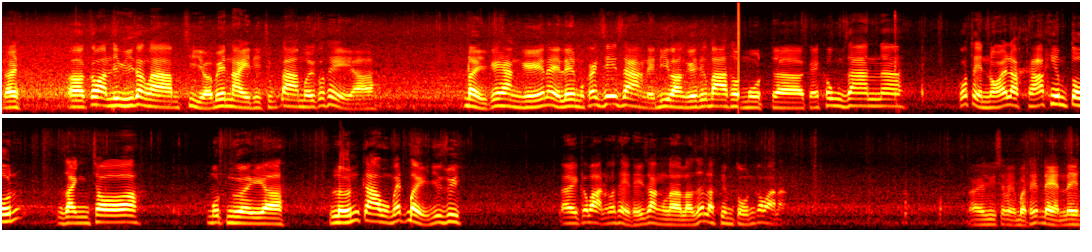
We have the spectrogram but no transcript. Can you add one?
Đây à, các bạn lưu ý rằng là chỉ ở bên này thì chúng ta mới có thể à, đẩy cái hàng ghế này lên một cách dễ dàng để đi vào hàng ghế thứ ba thôi. Một à, cái không gian à, có thể nói là khá khiêm tốn dành cho một người à, lớn cao 1m7 như Duy. Đây các bạn có thể thấy rằng là là rất là khiêm tốn các bạn ạ. Đây Duy sẽ phải bật hết đèn lên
